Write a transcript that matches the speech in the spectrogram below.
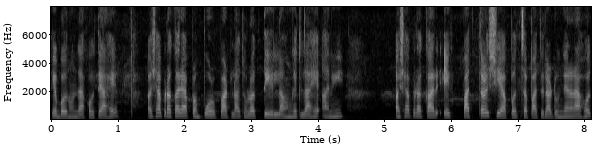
हे बनवून दाखवते आहे. अशा प्रकारे आपण पोळपाटला थोडं तेल लावून घेतलं आहे आणि अशा प्रकारे एक पातळशी आपण चपाती लाटून घेणार आहोत.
